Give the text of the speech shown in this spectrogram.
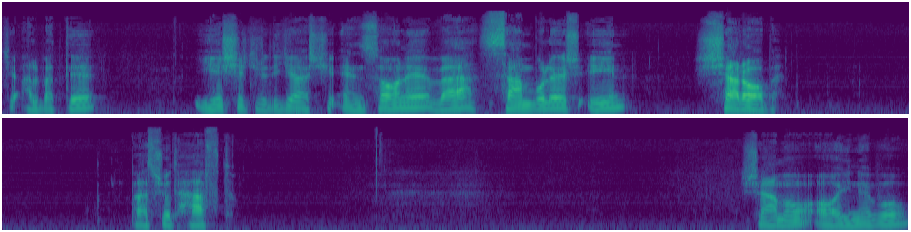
که البته یه شکل دیگه که انسانه و سمبلش این شرابه. پس شد هفت. شم و آینه و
